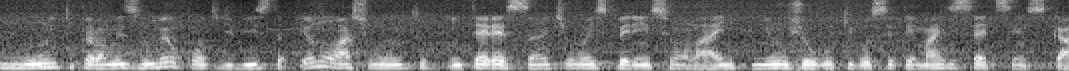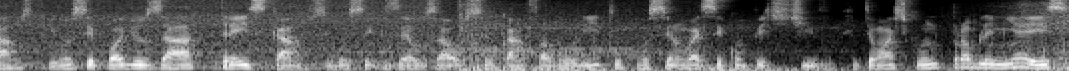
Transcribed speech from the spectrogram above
muito, pelo menos no meu ponto de vista, eu não acho muito interessante uma experiência online em um jogo que você tem mais de 700 carros e você pode usar três carros. Se você quiser usar o seu carro favorito, você não vai ser competitivo. Então acho que o único probleminha é esse.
